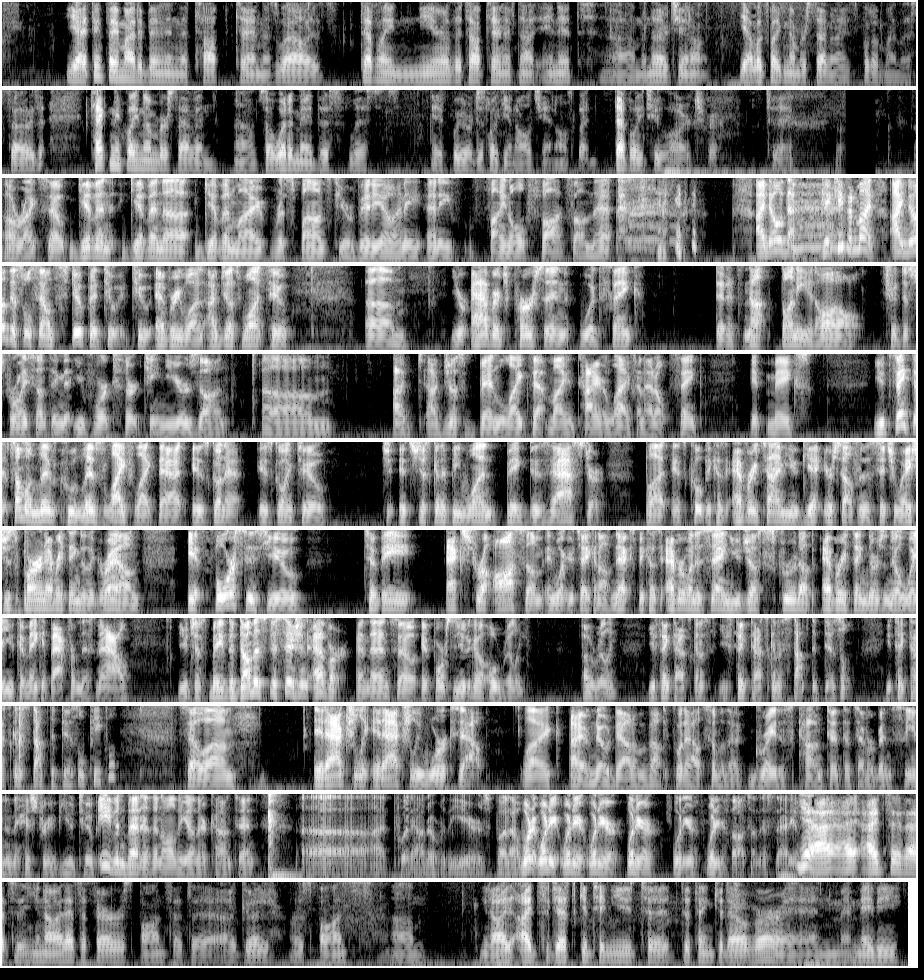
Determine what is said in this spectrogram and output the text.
Yeah, I think they might have been in the top 10 as well. It's definitely near the top 10, if not in it. Um, another channel, yeah, it looks like number seven. I just put up my list. So it's technically number seven. Um, so it would have made this list if we were just looking at all channels, but definitely too large for today. All right. So given given uh given my response to your video, any any final thoughts on that? I know that keep in mind, I know this will sound stupid to to everyone. I just want to um your average person would think that it's not funny at all to destroy something that you've worked 13 years on. Um, I've, I've just been like that my entire life. And I don't think it makes, you'd think that someone live, who lives life like that is to, is going to, it's just going to be one big disaster. But it's cool because every time you get yourself into the situation, just burn everything to the ground, it forces you to be extra awesome in what you're taking off next because everyone is saying you just screwed up everything. There's no way you can make it back from this now you just made the dumbest decision ever. And then so it forces you to go, oh, really? Oh, really? You think that's going to, you think that's going to stop the dizzle? You think that's going to stop the dizzle people? So um, it actually, it actually works out. Like, I have no doubt I'm about to put out some of the greatest content that's ever been seen in the history of YouTube, even better than all the other content uh, I put out over the years. But uh, what, what, are your, what, are your, what are your what are your what are your what are your thoughts on this, Thaddeus? Yeah, I, I'd say that's you know that's a fair response. That's a, a good response. Um, you know, I, would suggest continue to to think it over and maybe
